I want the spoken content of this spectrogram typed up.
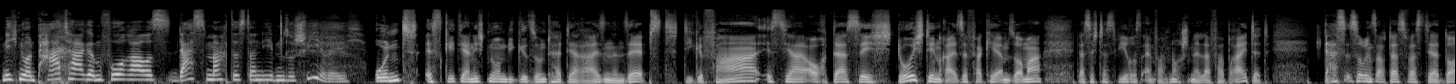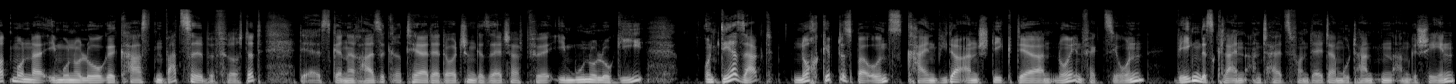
nicht nur ein paar Tage im Voraus. Das macht es dann eben so schwierig. Und es geht ja nicht nur um die Gesundheit der Reisenden selbst. Die Gefahr ist ja auch, dass sich durch den Reiseverkehr im Sommer, dass sich das Virus einfach noch schneller verbreitet. Das ist übrigens auch das, was der Dortmunder Immunologe Carsten Watzel befürchtet. Der ist Generalsekretär der Deutschen Gesellschaft für Immunologie. Und der sagt, noch gibt es bei uns keinen Wiederanstieg der Neuinfektionen wegen des kleinen Anteils von Delta-Mutanten am Geschehen.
